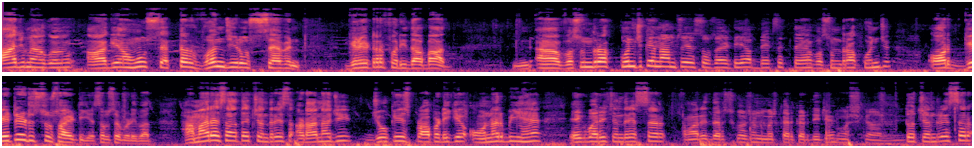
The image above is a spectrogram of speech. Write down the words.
आज मैं आ गया हूँ सेक्टर 107 ग्रेटर फरीदाबाद। वसुंधरा कुंज के नाम से सोसाइटी है आप देख सकते हैं वसुंधरा कुंज और गेटेड सोसाइटी है सबसे बड़ी बात। हमारे साथ है चंद्रेश अडाना जी जो कि इस प्रॉपर्टी के ओनर भी हैं। एक बारी चंद्रेश सर हमारे दर्शकों से नमस्कार कर दीजिए। नमस्कार तो चंद्रेश सर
